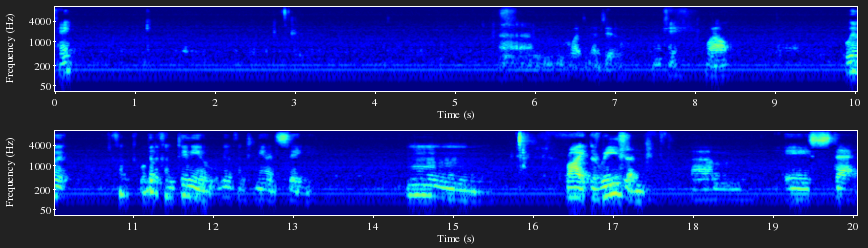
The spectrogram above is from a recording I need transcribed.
okay. Um, what did I do? Okay, well, we're gonna we're gonna continue. We're gonna continue and see. Hmm. Right. The reason um, is that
